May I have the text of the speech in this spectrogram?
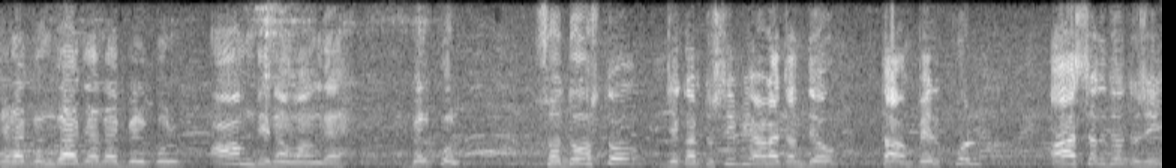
ਜਿਹੜਾ ਗੰਗਾ ਜਲ ਹੈ ਬਿਲਕੁਲ ਆਮ ਦਿਨਾਂ ਵਾਂਗ ਹੈ, ਬਿਲਕੁਲ। ਸੋ ਦੋਸਤੋ, ਜੇਕਰ ਤੁਸੀਂ ਵੀ ਆਉਣਾ ਚਾਹੁੰਦੇ ਹੋ ਤਾਂ ਬਿਲਕੁਲ ਆ ਸਕਦੇ ਹੋ ਤੁਸੀਂ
